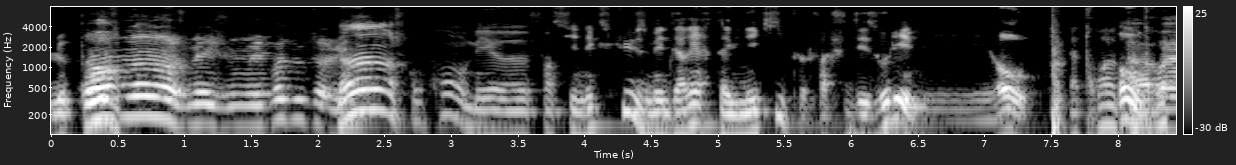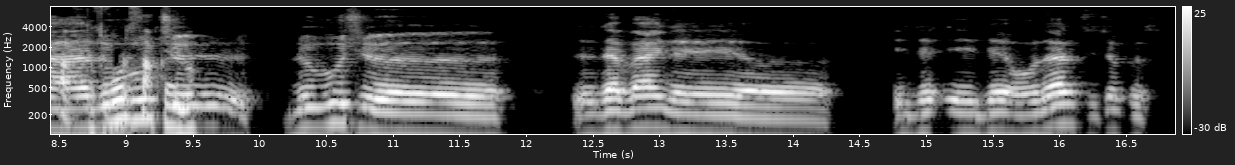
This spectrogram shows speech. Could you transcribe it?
le Non, pauvre. non, non, je mets, je mets pas tout sur lui. Non, non, non, je comprends, mais euh, enfin, c'est une excuse. Mais derrière, tu as une équipe. Enfin, je suis désolé, mais oh, T'as trois, Oh, Ah trois bah, le même. hein. euh, le Bush, euh, Lavine et, euh, et, De- et c'est sûr que sûr que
